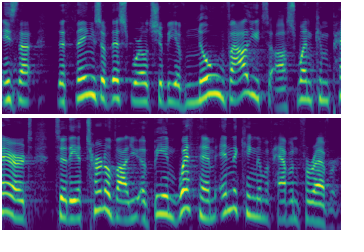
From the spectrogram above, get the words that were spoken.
is that the things of this world should be of no value to us when compared to the eternal value of being with Him in the kingdom of heaven forever.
